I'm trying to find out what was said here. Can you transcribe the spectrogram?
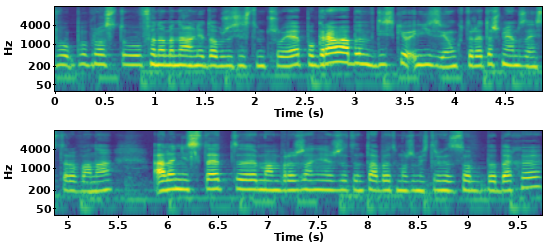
po, po prostu fenomenalnie dobrze się z tym czuję. Pograłabym w Disco Elysium, które też miałam zainstalowane, ale niestety mam wrażenie, że ten tablet może mieć trochę słabe bebechy,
